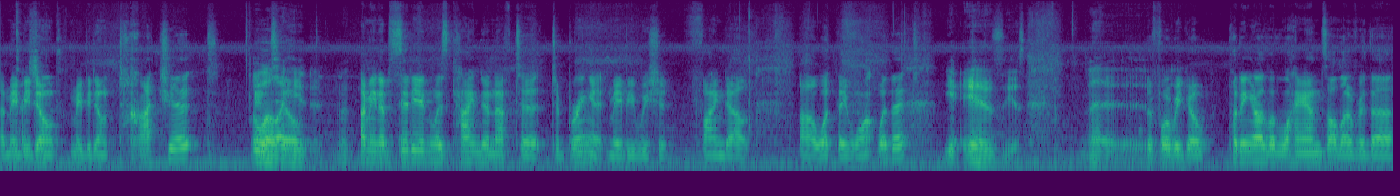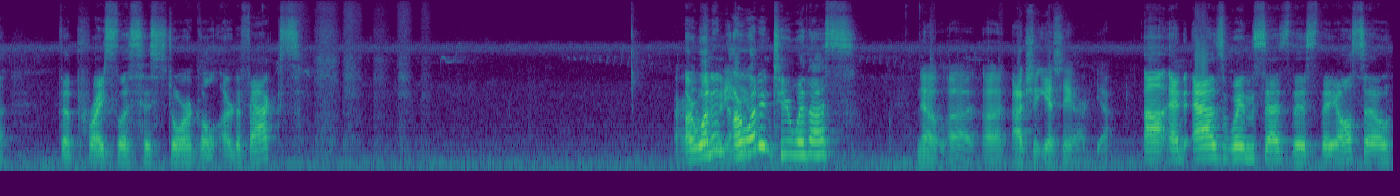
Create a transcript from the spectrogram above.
Uh, maybe Touch don't it. maybe don't touch it. Well, I until- hate- I mean, Obsidian was kind enough to, to bring it. Maybe we should find out uh, what they want with it Yeah, yes, yes. Uh, before we go putting our little hands all over the the priceless historical artifacts. All right, Are one what and are do? one and two with us? No, uh, uh, actually, yes, they are. Yeah. Uh, and as Win says this, they also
